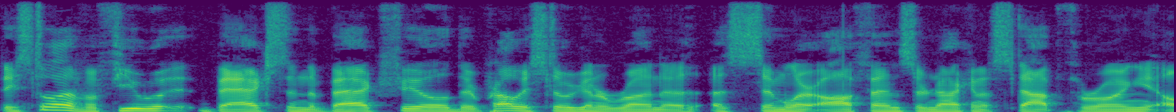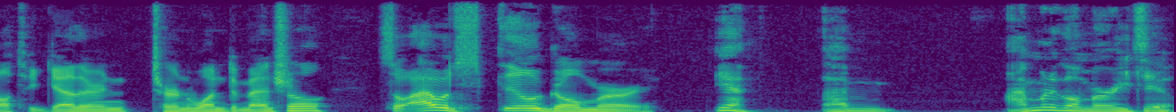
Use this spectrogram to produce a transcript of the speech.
they still have a few backs in the backfield. They're probably still going to run a, a similar offense. They're not going to stop throwing it altogether and turn one dimensional. So I would still go Murray. Yeah, I'm I'm gonna go Murray too.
